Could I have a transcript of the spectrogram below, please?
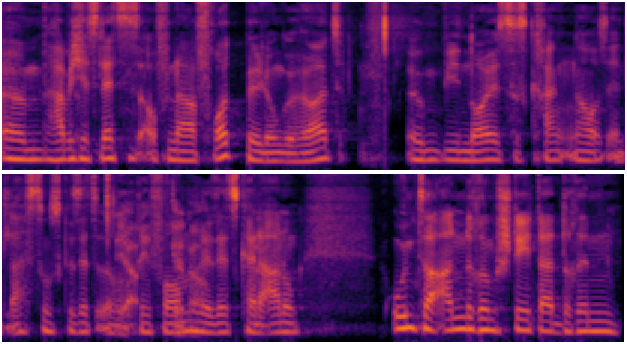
Ähm, Habe ich jetzt letztens auf einer Fortbildung gehört. Irgendwie neues das Krankenhausentlastungsgesetz oder Ja, Reformgesetz, keine Ahnung. Unter anderem steht da drin,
